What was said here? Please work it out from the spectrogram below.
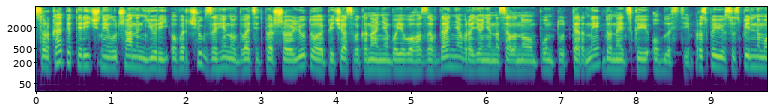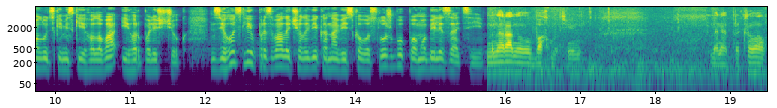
45-річний лучанин Юрій Оверчук загинув 21 лютого під час виконання бойового завдання в районі населеного пункту Терни Донецької області, розповів Суспільному луцький міський голова Ігор Поліщук. З його слів призвали чоловіка на військову службу по мобілізації. Мене ранило в Бахмуті. Він мене прикривав,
